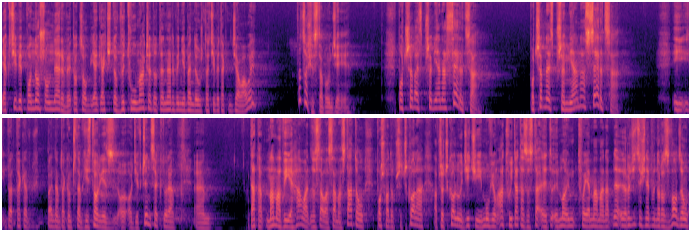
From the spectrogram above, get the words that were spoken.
jak ciebie ponoszą nerwy, to co, jak ja ci to wytłumaczę, to te nerwy nie będą już na ciebie tak działały? To co się z tobą dzieje? Potrzeba jest przemiana serca. Potrzebna jest przemiana serca. I, taka, pamiętam taką, czytam historię z, o, o dziewczynce, która... Um, Tata, mama wyjechała, została sama z tatą, poszła do przedszkola, a w przedszkolu dzieci mówią, a twój tata, e, twoja mama, e, rodzice się na pewno rozwodzą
